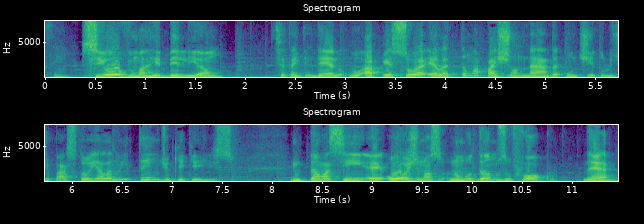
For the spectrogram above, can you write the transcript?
Sim. se houve uma rebelião, você está entendendo? A pessoa ela é tão apaixonada com o título de pastor e ela não entende o que, que é isso. Então, assim, é, hoje nós não mudamos o foco. Né?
